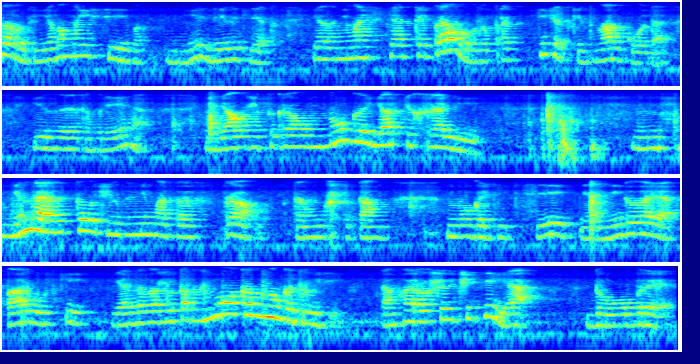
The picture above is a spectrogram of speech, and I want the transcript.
зовут Ева Моисеева, мне 9 лет. Я занимаюсь театрой права уже практически два года. И за это время я уже сыграла много ярких ролей. Мне нравится очень заниматься правом, потому что там много детей, и они говорят по-русски. Я завожу там много-много друзей. Там хорошие учителя, добрые.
